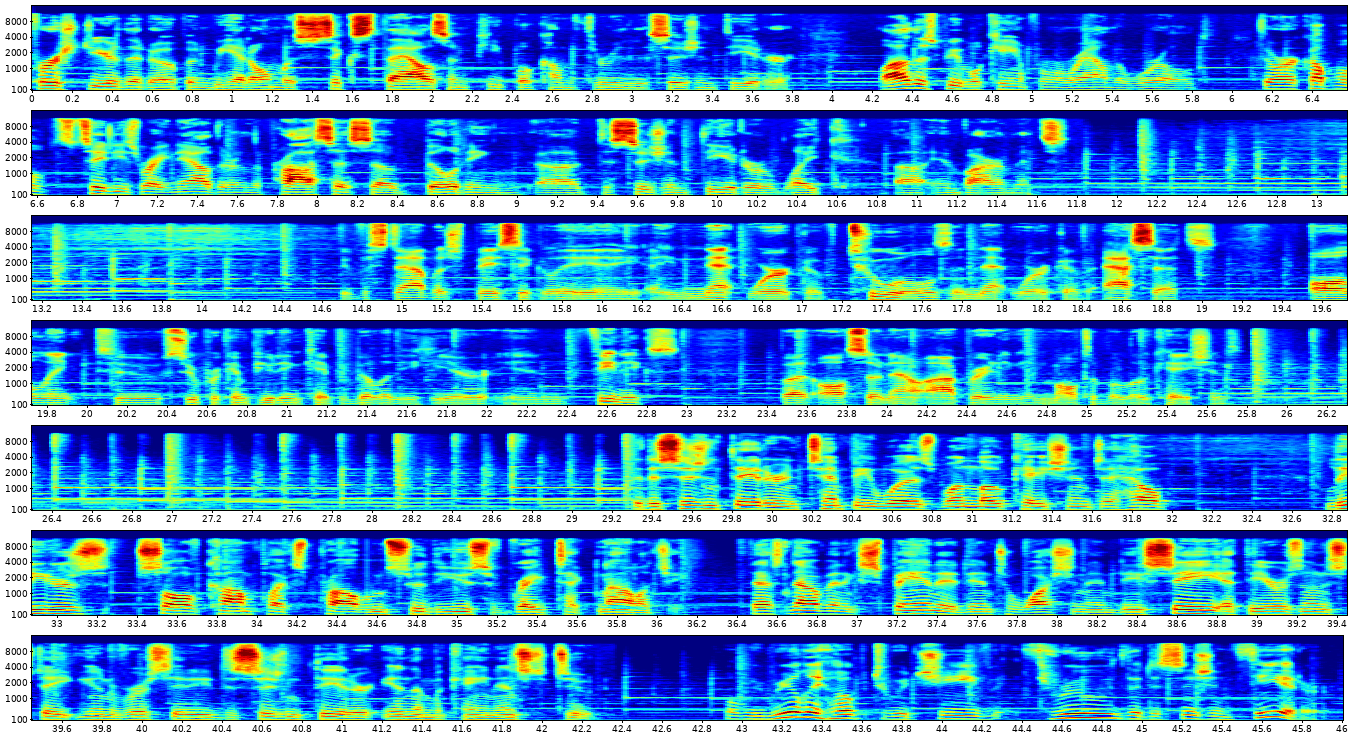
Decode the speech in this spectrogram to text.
first year that opened, we had almost 6,000 people come through the Decision Theater. A lot of those people came from around the world. There are a couple of cities right now that are in the process of building uh, Decision Theater-like uh, environments. We've established basically a, a, network of tools, a network of assets, all linked to supercomputing capability here in Phoenix, but also now operating in multiple locations. The Decision Theater in Tempe was one location to help leaders solve complex problems through the use of great technology. That's now been expanded into Washington, D.C. at the Arizona State University Decision Theater in the McCain Institute. What we really hope to achieve through the Decision Theater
